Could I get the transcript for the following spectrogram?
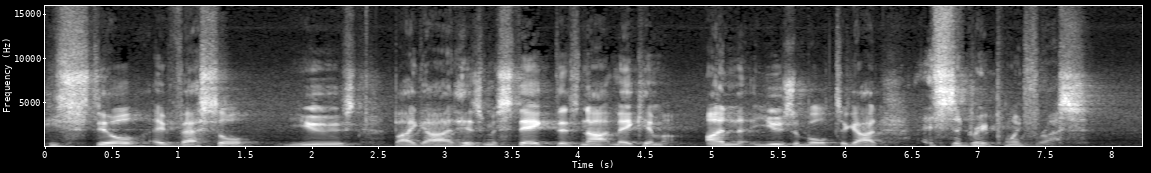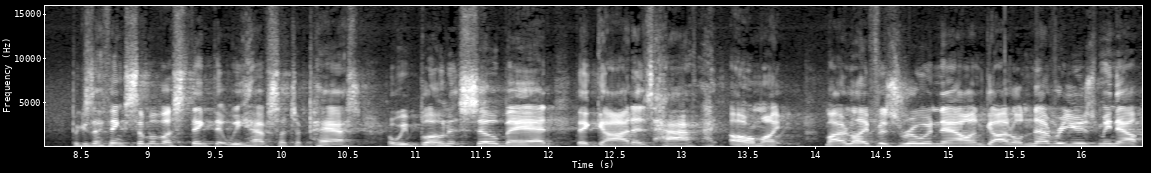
He's still a vessel used by God. His mistake does not make him unusable to God. This is a great point for us. Because I think some of us think that we have such a past or we've blown it so bad that God is half, oh my, my life is ruined now and God will never use me now.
